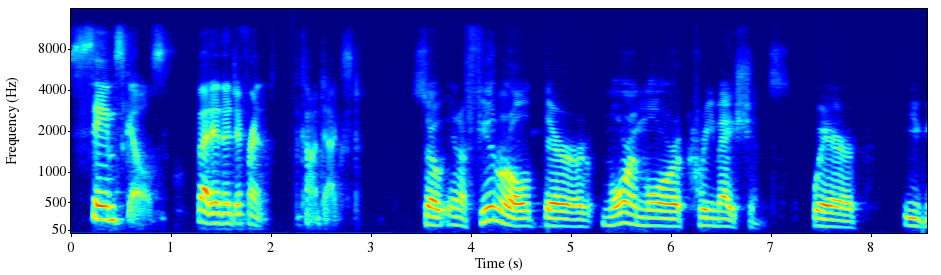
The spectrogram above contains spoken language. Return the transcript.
same skills, but in a different context. So in a funeral, there are more and more cremations where you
